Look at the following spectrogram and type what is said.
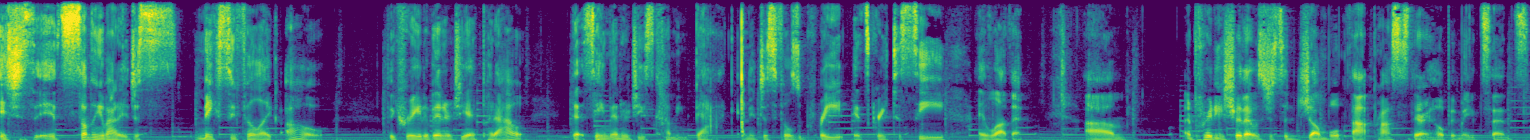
it's just, it's something about it. It just makes you feel like, oh, the creative energy I put out, that same energy is coming back. And it just feels great. It's great to see. I love it. Um, I'm pretty sure that was just a jumbled thought process there. I hope it made sense.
